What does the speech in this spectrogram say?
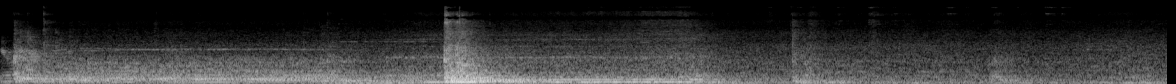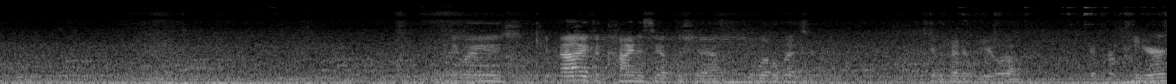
Here we go. Anyways, Uh, I could kind of see up the shaft a little bit. Get a better view of it from here.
